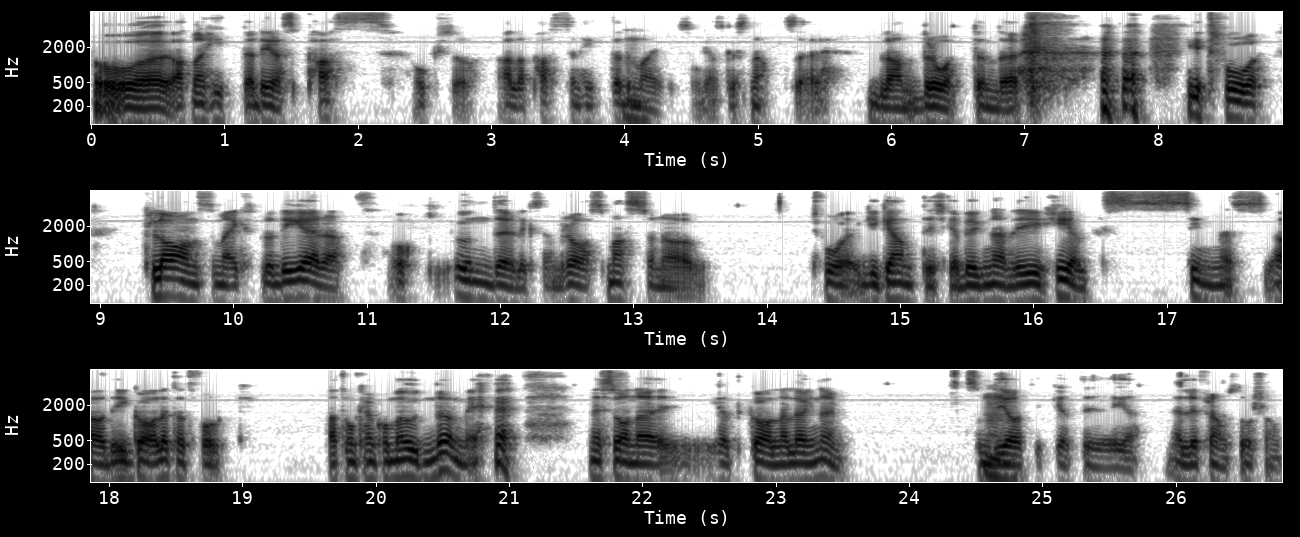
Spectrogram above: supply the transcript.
Och att man hittar deras pass också. Alla passen hittade mm. man liksom ganska snabbt så här, bland bråten där. I två plan som har exploderat och under liksom rasmassorna av två gigantiska byggnader. Det är helt sinnes... Ja, det är galet att folk... Att hon kan komma undan med, med sådana helt galna lögner. Som mm. jag tycker att det är, eller framstår som.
